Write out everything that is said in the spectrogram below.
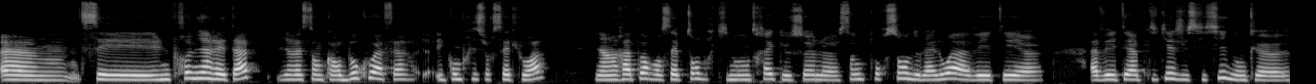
c'est une première étape il reste encore beaucoup à faire, y compris sur cette loi. Il y a un rapport en septembre qui montrait que seuls 5% de la loi avait été euh, avait été appliquée jusqu'ici. Donc euh,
